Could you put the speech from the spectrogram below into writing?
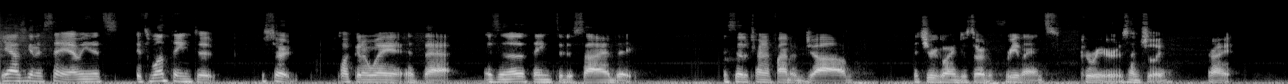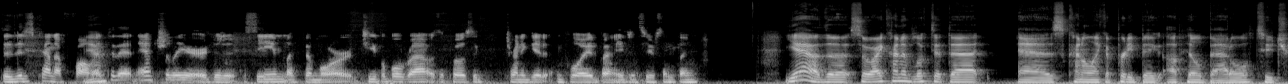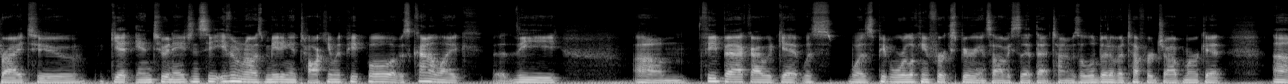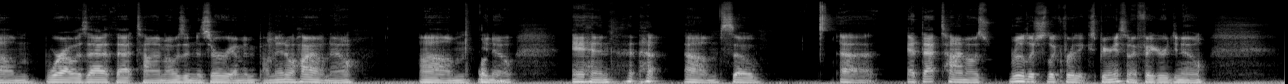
yeah, I was gonna say. I mean, it's it's one thing to start plucking away at that. It's another thing to decide that instead of trying to find a job, that you're going to start a freelance career, essentially, right? Did it just kind of fall yeah. into that naturally, or did it seem like the more achievable route as opposed to trying to get employed by an agency or something? Yeah, the so I kind of looked at that as kind of like a pretty big uphill battle to try to get into an agency. Even when I was meeting and talking with people, it was kind of like the um, feedback I would get was was people were looking for experience. Obviously, at that time, it was a little bit of a tougher job market. Um, where I was at at that time, I was in Missouri. I'm in I'm in Ohio now. Um, you know, and um, so uh, at that time, I was really just looking for the experience, and I figured, you know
